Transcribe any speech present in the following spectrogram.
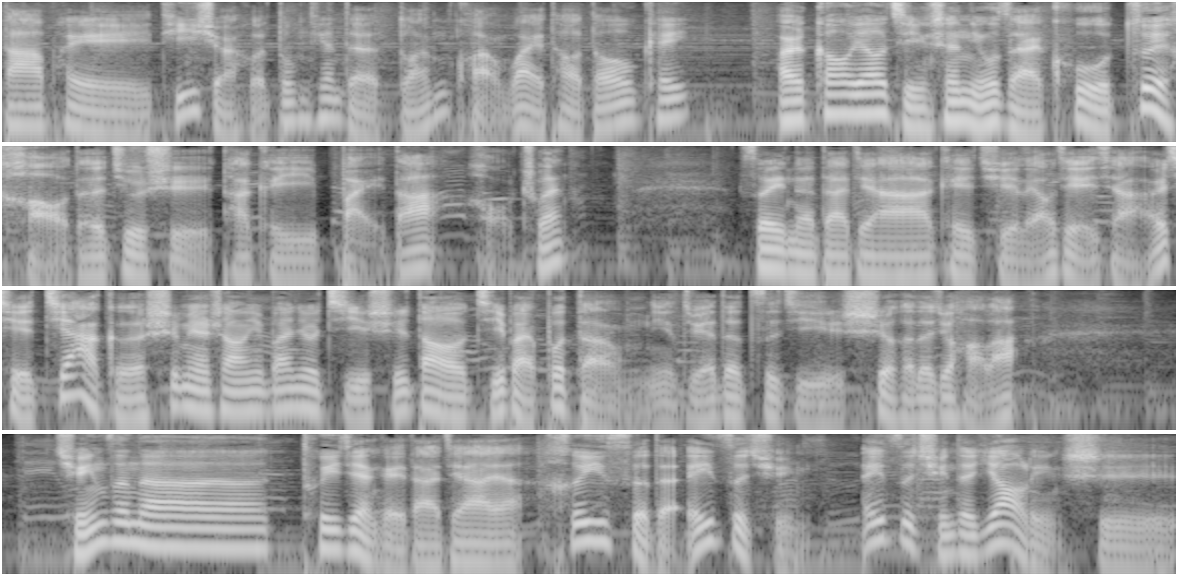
搭配 T 恤和冬天的短款外套都 OK。而高腰紧身牛仔裤最好的就是它可以百搭好穿。所以呢，大家可以去了解一下，而且价格市面上一般就几十到几百不等，你觉得自己适合的就好了。裙子呢，推荐给大家呀，黑色的 A 字裙，A 字裙的要领是，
